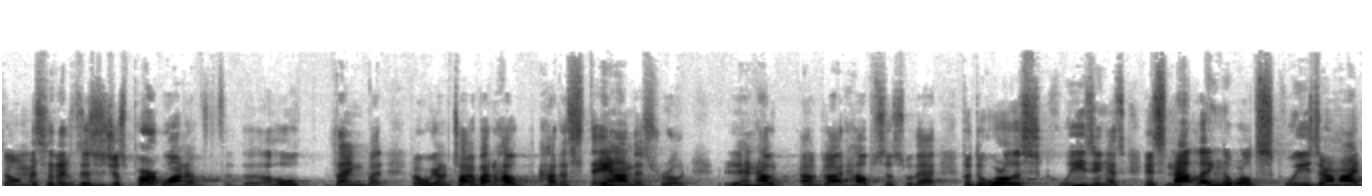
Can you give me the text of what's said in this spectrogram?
don't miss it. This is just part one of the whole thing, but, but we're going to talk about how, how to stay on this road and how, how God helps us with that. But the world is squeezing us. It's not letting the world squeeze our mind.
